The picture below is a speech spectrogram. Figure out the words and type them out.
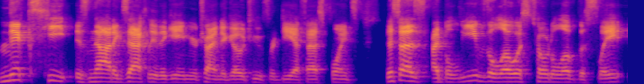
Knicks Heat is not exactly the game you're trying to go to for DFS points. This has, I believe, the lowest total of the slate.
